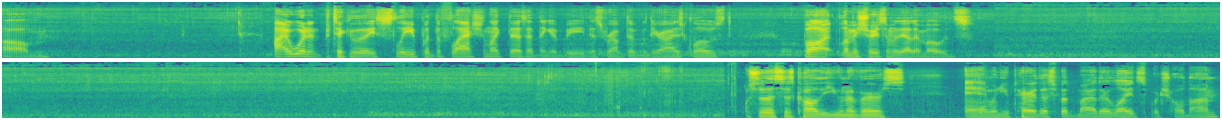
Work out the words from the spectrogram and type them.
Um, I wouldn't particularly sleep with the flashing like this. I think it'd be disruptive with your eyes closed. But let me show you some of the other modes. So this is called the universe. And when you pair this with my other lights, which hold on.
